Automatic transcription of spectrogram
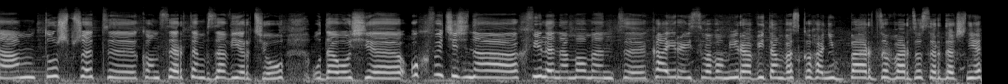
Nam tuż przed y, koncertem w Zawierciu udało się uchwycić na chwilę, na moment y, Kajry i Sławomira. Witam Was, kochani, bardzo, bardzo serdecznie.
